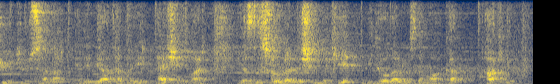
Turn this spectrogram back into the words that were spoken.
Kültür, sanat, edebiyata dair her şey var. Yazılı soruları dışındaki videolarımızda muhakkak takip edin.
